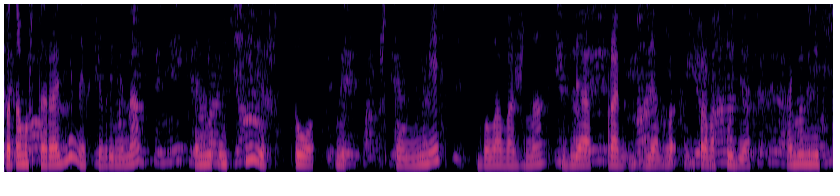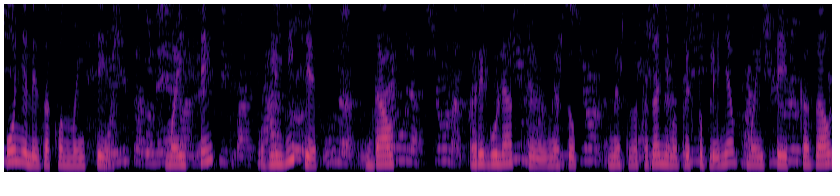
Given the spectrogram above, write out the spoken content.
Потому что раввины в те времена, они учили, что, что месть была важна для, прав... для правосудия. Они не поняли закон Моисея. Моисей в Левите дал регуляцию между, между наказанием и преступлением. Моисей сказал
